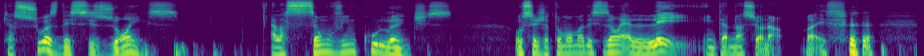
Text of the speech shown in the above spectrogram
que as suas decisões elas são vinculantes. Ou seja, tomou uma decisão é lei internacional. Mas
